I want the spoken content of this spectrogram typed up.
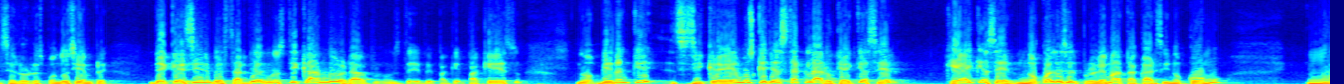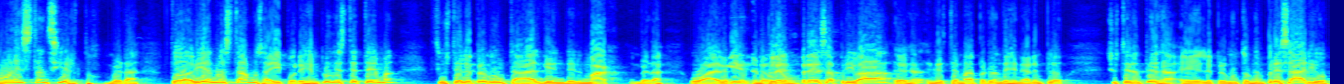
se lo respondo siempre, ¿de qué sirve estar diagnosticando, verdad? ¿Para qué, para qué eso? No, vieran que si creemos que ya está claro qué hay que hacer, ¿qué hay que hacer? No cuál es el problema de atacar, sino cómo no es tan cierto, ¿verdad? Todavía no estamos ahí. Por ejemplo, en este tema, si usted le pregunta a alguien del MAG, ¿verdad? O a alguien de una empresa privada, en este tema, perdón, de generar empleo, si usted empieza, eh, le pregunta a un empresario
